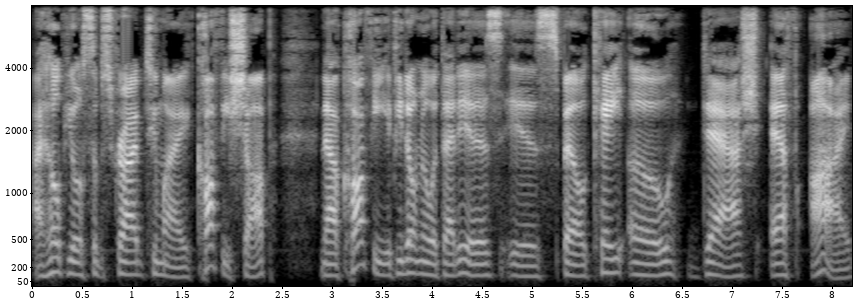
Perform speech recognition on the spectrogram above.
I hope you'll subscribe to my Ko-fi shop. Now, Ko-fi, if you don't know what that is, is spelled K-O dash F-I.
